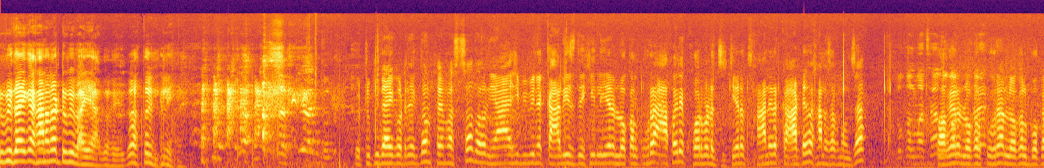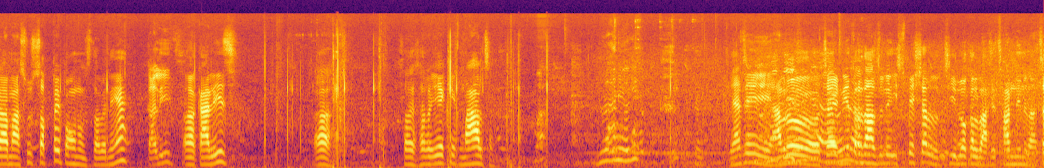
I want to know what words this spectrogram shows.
टुपी दाइका खाना र टुपी भाइ आएको फेरि। कस्तो मिले यो टुपी होटल एकदम फेमस छ। तपाईँ यहाँ आएपछि विभिन्न कालिजदेखि लिएर लोकल कुखुरा आफैले खोरबाट झिकेर छानेर काटेर खान सक्नुहुन्छ। पकेर लोकल कुखुरा? लोकल बोका मासु सबै पाउनुहुन्छ तपाईँले यहाँ। कालिज? अँ, कालिज। अँ सबै सबै एक एक माल छ। यहाँ चाहिँ हाम्रो चाहिँ नेत्र दाजुले स्पेसल चाहिँ लोकल भाषा छानिदिनु भएको छ।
